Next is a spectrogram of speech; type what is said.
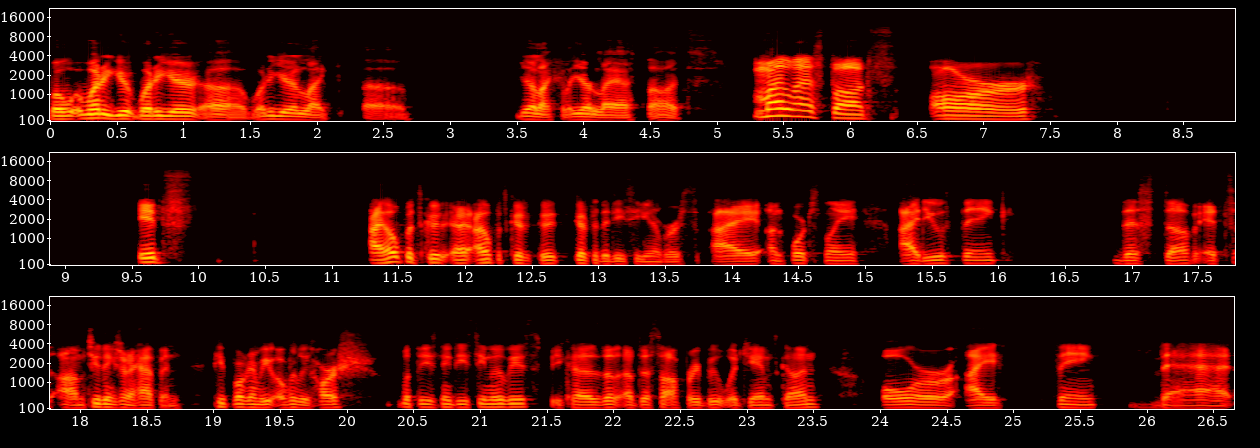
but what are your what are your uh what are your like uh your like your last thoughts? My last thoughts are it's I hope it's good I hope it's good good good for the DC universe. I unfortunately I do think this stuff it's um two things are going to happen. People are going to be overly harsh with these new DC movies because of, of the soft reboot with James Gunn or I think that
